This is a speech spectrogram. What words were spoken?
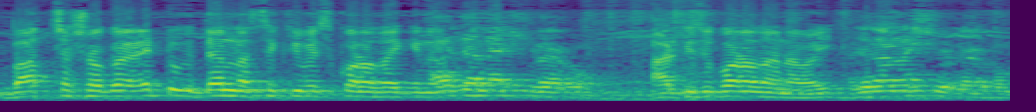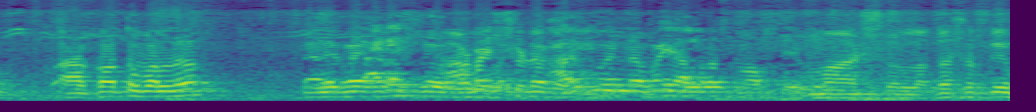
বাচ্চা সকাল একটু দেন না স্যাক্রিফাইস করা যায় কিনা? আর টাকা কিছু করা যায় না ভাই? আর টাকা কত বলল? তাহলে টাকা কম। 2800 টাকা। আর করেন না ভাই আল্লাহ মাফ দেবে মাশাল্লাহ দর্শক এই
